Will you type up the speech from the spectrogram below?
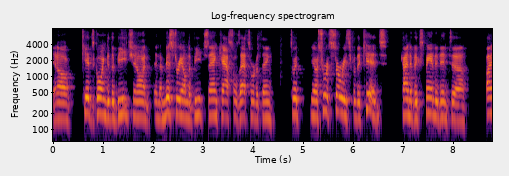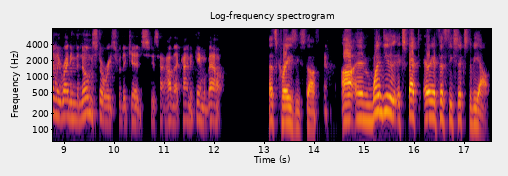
you know kids going to the beach, you know, and, and a mystery on the beach, sandcastles, that sort of thing. So it, you know, short stories for the kids kind of expanded into finally writing the gnome stories for the kids is how that kind of came about. That's crazy stuff. Uh, and when do you expect Area 56 to be out?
